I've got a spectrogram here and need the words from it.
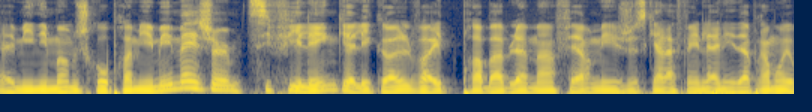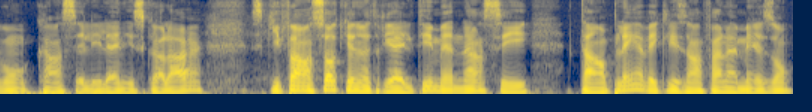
euh, minimum jusqu'au 1er mai. Mais j'ai un petit feeling que l'école va être probablement fermée jusqu'à la fin de l'année. D'après moi, ils vont canceller l'année scolaire. Ce qui fait en sorte que notre réalité maintenant, c'est temps plein avec les enfants à la maison.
